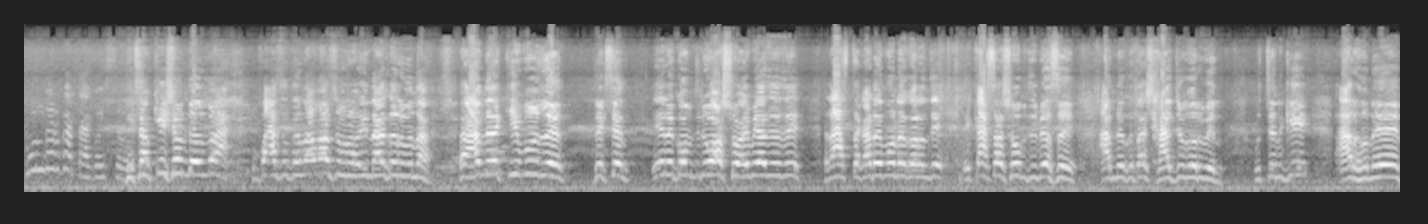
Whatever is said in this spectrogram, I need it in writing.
সুন্দর কথা কইছো। কি সুন্দর মা? নামাজ না করব না। আপনারা কি বুঝলেন দেখছেন এরকম যদি অসহায় মেয়ে আছে রাস্তাঘাটে মনে করেন যে এই কাঁচা সবজি বেছে আপনি কোথায় সাহায্য করবেন? বুঝছেন কি? আর হনেন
